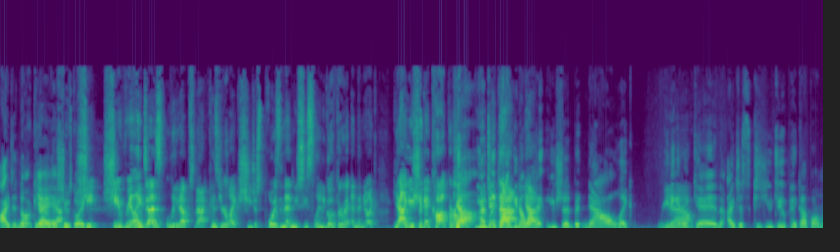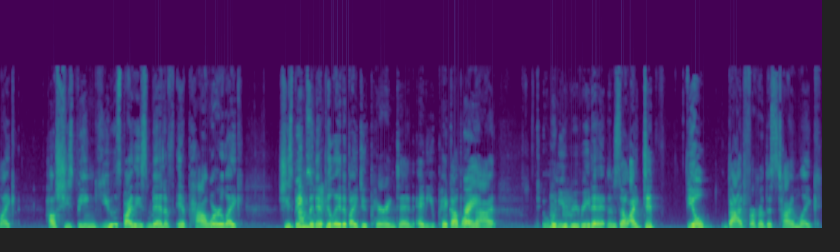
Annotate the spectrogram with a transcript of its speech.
I did not care Yeah, that she was going. she she really does lead up to that because you're like she just poisoned and you see Celaena go through it and then you're like yeah you should get caught girl yeah, you I'm did like, that yeah, you know Yeah. what? You should. But now, like reading it again, I just because you do pick up on like how she's being used by these men of in power. Like she's being Absolutely. manipulated by Duke Perrington, and you pick up Right. on that when you Mm-hmm. reread it. And so I did feel bad for her this time. Like.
